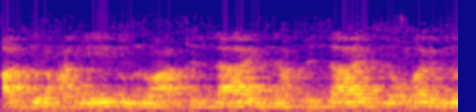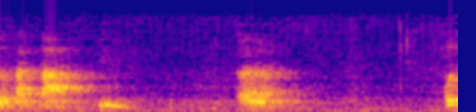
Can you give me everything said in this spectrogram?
عبد الحمید ابن عبداللہ ابن عبداللہ ابن عمر ابن الخطاب۔ اس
